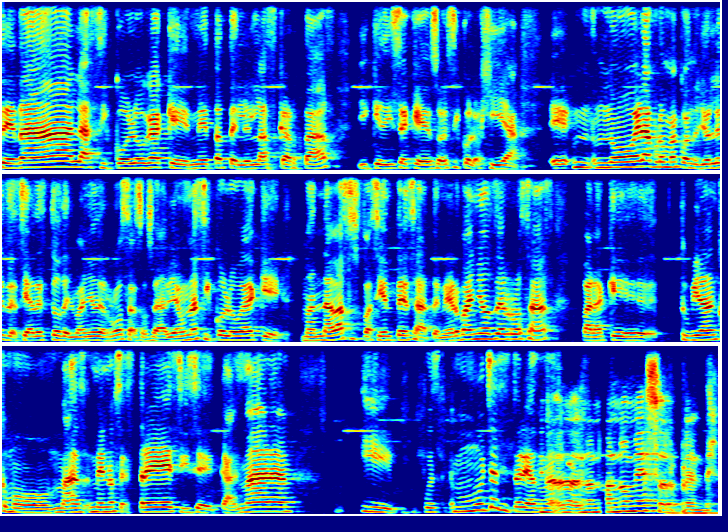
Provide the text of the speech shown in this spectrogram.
se da la psicóloga que neta te lee las cartas y que dice que eso es psicología. Eh, no era broma cuando yo les decía de esto del baño de rosas, o sea, había una psicóloga que mandaba a sus pacientes a tener baños de rosas para que tuvieran como más, menos estrés y se calmaran. Y pues muchas historias más. No, no, no, no me sorprende.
